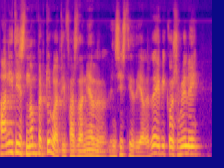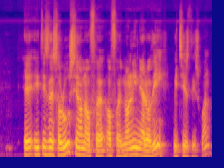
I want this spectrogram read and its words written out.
And it is non-perturbative, as Daniel insisted the other day, because really it is the solution of a, of a nonlinear ODE, which is this one.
